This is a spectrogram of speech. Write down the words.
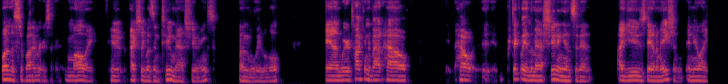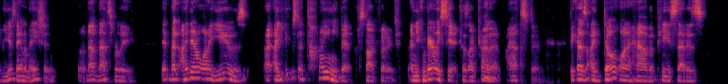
one of the survivors molly who actually was in two mass shootings unbelievable and we were talking about how how particularly in the mass shooting incident I used animation, and you're like, used animation? That that's really it. But I didn't want to use. I, I used a tiny bit of stock footage, and you can barely see it because I've kind of mm-hmm. masked it because I don't want to have a piece that is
